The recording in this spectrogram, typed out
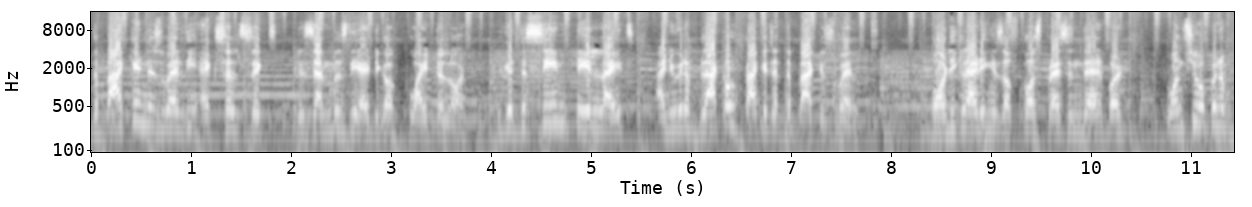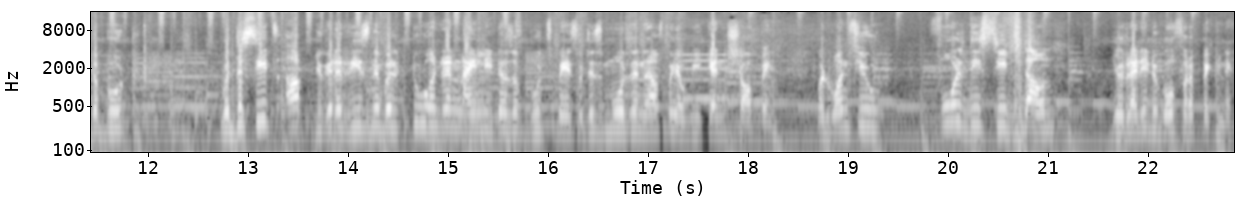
the back end is where the XL6 resembles the Ertiga quite a lot. You get the same tail lights and you get a blackout package at the back as well. Body cladding is of course present there, but once you open up the boot, with the seats up, you get a reasonable 209 liters of boot space, which is more than enough for your weekend shopping. But once you fold these seats down, you're ready to go for a picnic.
